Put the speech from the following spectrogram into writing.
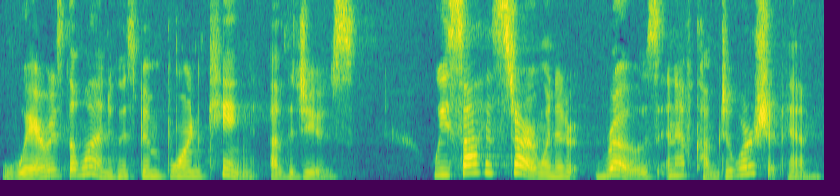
Where is the one who has been born King of the Jews? We saw his star when it rose and have come to worship him.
